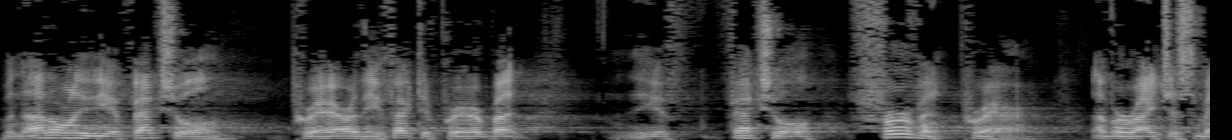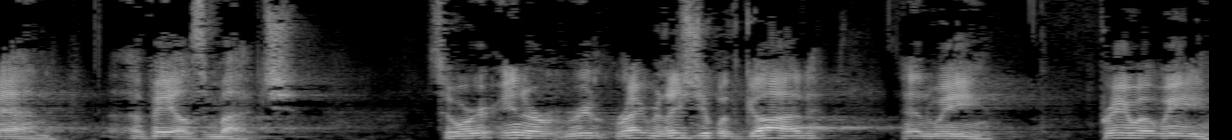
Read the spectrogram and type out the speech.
But not only the effectual prayer or the effective prayer, but the effectual fervent prayer of a righteous man avails much. So we're in a re- right relationship with God and we pray what we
